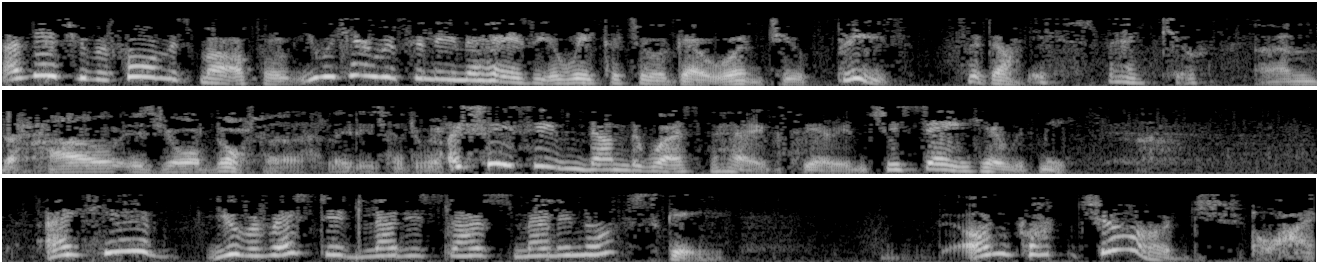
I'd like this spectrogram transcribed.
I've met you before, Miss Marple. You were here with Selina Hazy a week or two ago, weren't you? Please, sit down. Yes, thank you. And how is your daughter, Lady Sedgwick? Oh, she seemed none the worse for her experience. She's staying here with me. I hear you've arrested Ladislaus Malinowski. On what charge? Oh, I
